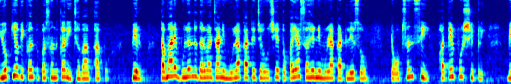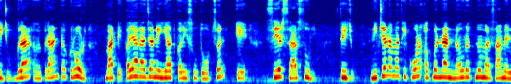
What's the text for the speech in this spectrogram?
યોગ્ય વિકલ્પ પસંદ કરી જવાબ આપો. પેલું, તમારે બુલંદ દરવાજાની મુલાકાતે જવું છે તો કયા શહેરની મુલાકાત લેશો? તો ઓપ્શન સી, ફતેહપુર સિકરી બીજું, ગ્રા ગ્રાન્ટક રોડ માટે કયા રાજાને યાદ કરીશું? તો ઓપ્શન એ શેર શાહ સૂરી ત્રીજું, નીચેનામાંથી કોણ અકબરના નવરત્નોમાં સામેલ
